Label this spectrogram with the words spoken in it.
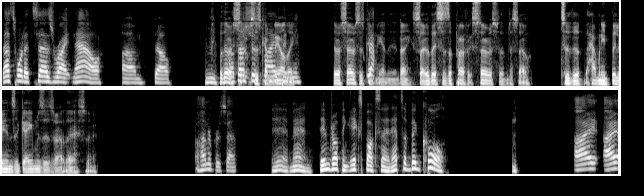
that's what it says right now. Um, so, Well, they're a services just my company, aren't they? opinion. They're a services Yeah. company at the end of the day. So this is a perfect service for them to sell to the how many billions of gamers is out there. So 100%. Yeah, man. Them dropping Xbox though, that's a big call. I, I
